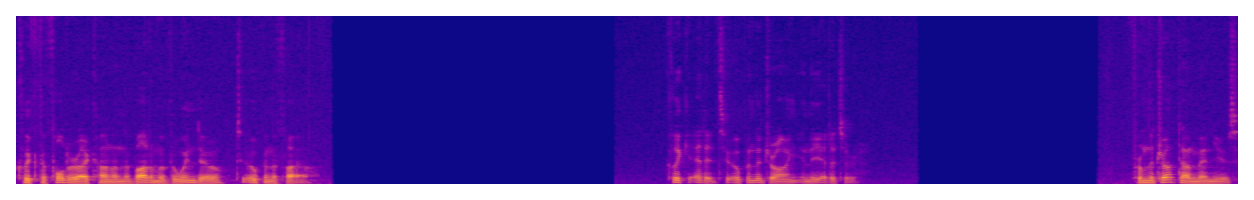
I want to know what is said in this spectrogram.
Click the folder icon on the bottom of the window to open the file. Click Edit to open the drawing in the editor. From the drop-down menus,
